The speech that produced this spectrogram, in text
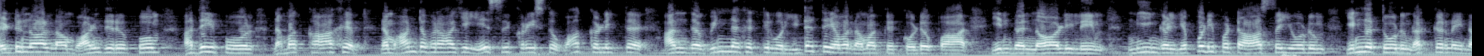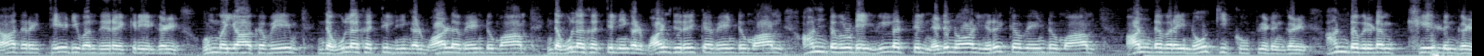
நெடுநாள் நாம் வாழ்ந்திருப்போம். அதே போல் நமக்காக நம் ஆண்டவராகிய இயேசு கிறிஸ்து வாக்களித்த அந்த விண்ணகத்தில் ஒரு இடத்தை அவர் நமக்கு கொடுப்பார். இந்த நாளிலே நீங்கள் எப்படிப்பட்ட ஆசையோடும் எண்ணத்தோடும் நற்கரணை நாதரை தேடி வந்திருக்கிறீர்கள்? உண்மையாகவே இந்த உலகத்தில் நீங்கள் வாழ வேண்டுமாம் இந்த உலகத்தில் நீங்கள் வாழ்ந்திருக்க வேண்டுமாம் ஆண்டவருடைய இல்லத்தில் நெடுநாள் இருக்க வேண்டுமாம் ஆண்டவரை நோக்கி கூப்பிடுங்கள் ஆண்டவரிடம் கேளுங்கள்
